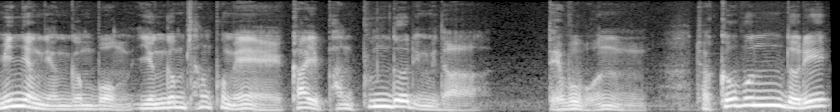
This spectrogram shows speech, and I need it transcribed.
민영연금보험 연금 상품에 가입한 분들입니다. 대부분. 자, 그분들이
